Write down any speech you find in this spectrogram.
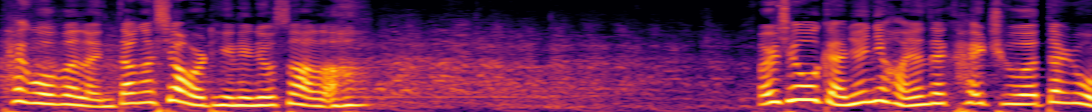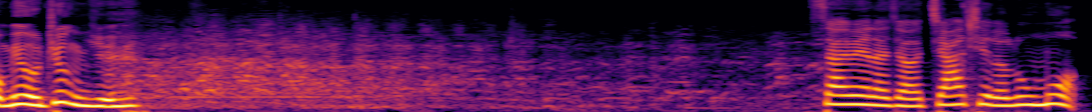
太过分了，你当个笑话听听就算了。而且我感觉你好像在开车，但是我没有证据。下一位呢叫佳期的陆墨，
